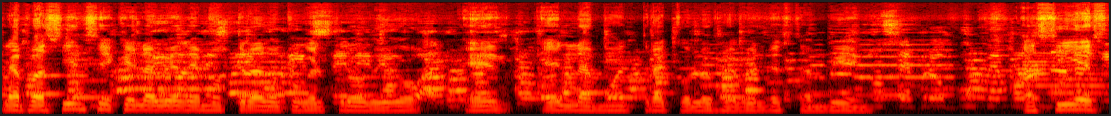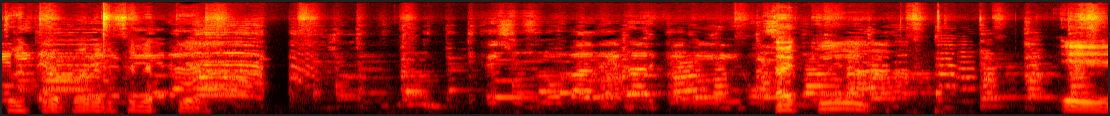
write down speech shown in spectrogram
La paciencia que él había demostrado con el pródigo es, él la muestra con los rebeldes también. Así es nuestro Padre Celestial. Jesús eh,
